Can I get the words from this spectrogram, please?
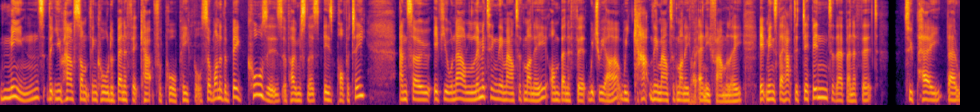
means that you have something called a benefit cap for poor people. So, one of the big causes of homelessness is poverty. And so, if you're now limiting the amount of money on benefit, which we are, we cap the amount of money right. for any family, it means they have to dip into their benefit to pay their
